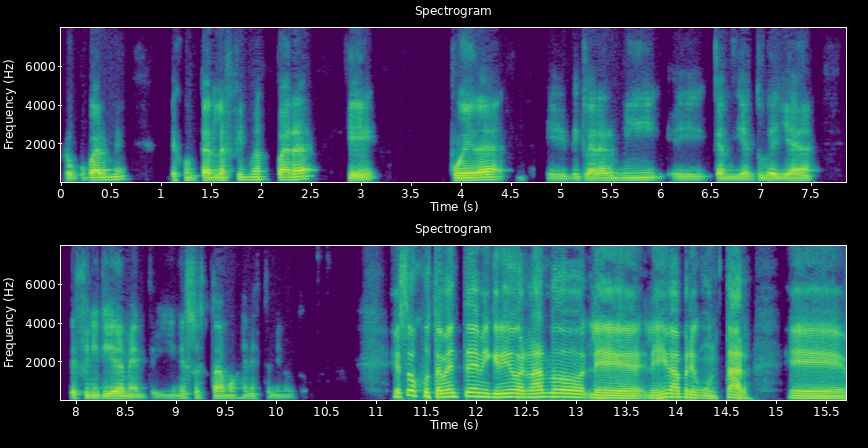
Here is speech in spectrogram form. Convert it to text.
preocuparme de juntar las firmas para que pueda eh, declarar mi eh, candidatura ya definitivamente. Y en eso estamos en este minuto. Eso justamente, mi querido Bernardo, le, les iba a preguntar. Eh,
